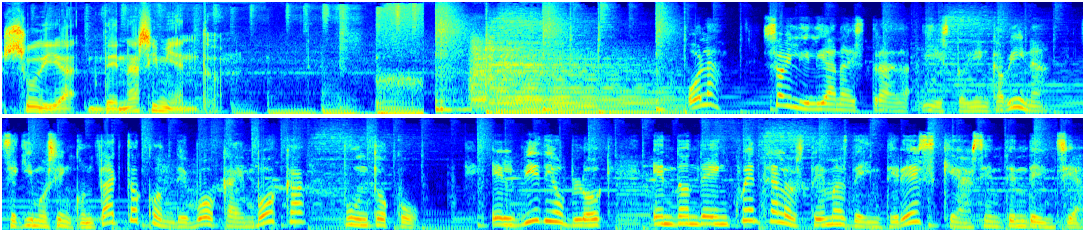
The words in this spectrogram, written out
su día de nacimiento. Hola, soy Liliana Estrada y estoy en cabina. Seguimos en contacto con debocaenboca.co, el videoblog en donde encuentra los temas de interés que hacen tendencia.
